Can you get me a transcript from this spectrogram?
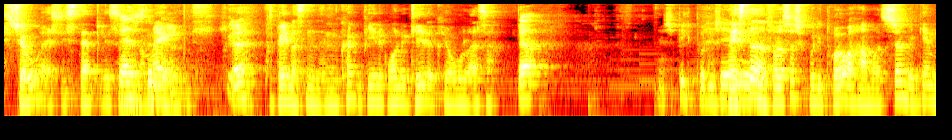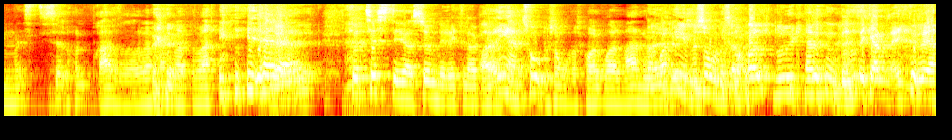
showassistent, ligesom Ja, ja, normalt ja. forbinder sådan en køn pige rundt i glitterkjole, altså. Ja. Spildt potentiale. Men i stedet for, så skulle de prøve at hamre et søm igennem, mens de selv holdt brættet, eller hvad fanden var det, det var. ja, ja. Prøv at teste det her søm, det er rigtigt nok. Og er ikke engang to personer, der skulle holde brættet. Nej, det var bare det- en person, der skulle holde den ude i kanten. det, det kan man ikke, det der.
